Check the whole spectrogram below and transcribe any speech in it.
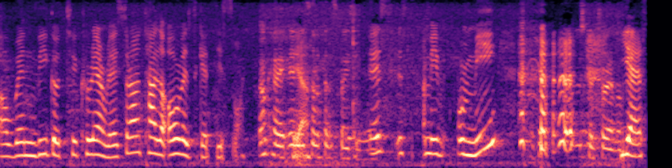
uh, when we go to Korean restaurant, Tyler always get this one. Okay, and Yeah. it's not that spicy. It's, it's I mean, for me, I'm just gonna try them. yes.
